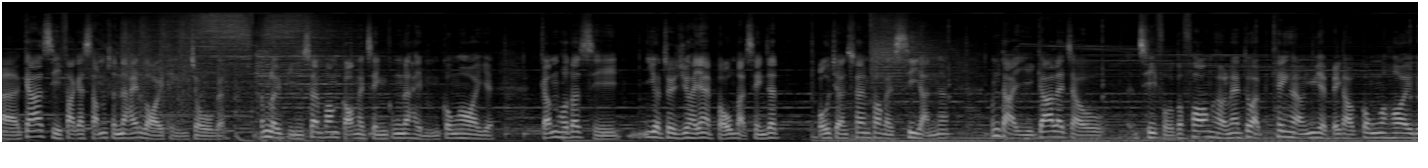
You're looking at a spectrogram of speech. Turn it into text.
誒家事法嘅審訊咧喺內庭做嘅，咁裏邊雙方講嘅證供咧係唔公開嘅，咁好多時呢個最主要係因為保密性質，保障雙方嘅私隱啦。咁但係而家咧就似乎個方向咧都係傾向於係比較公開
